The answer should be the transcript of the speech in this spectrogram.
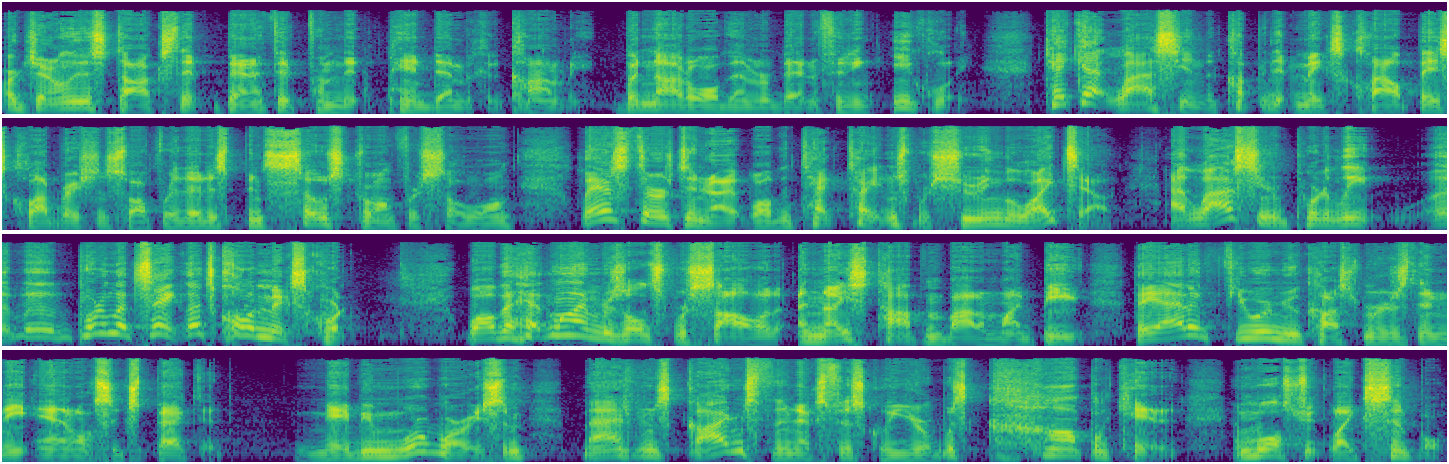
are generally the stocks that benefit from the pandemic economy, but not all of them are benefiting equally. Take Atlassian, the company that makes cloud-based collaboration software that has been so strong for so long. Last Thursday night, while the tech titans were shooting the lights out, Atlassian reportedly, uh, reported, let's say, let's call it a mixed quarter. While the headline results were solid, a nice top and bottom line beat, they added fewer new customers than the analysts expected maybe more worrisome, management's guidance for the next fiscal year was complicated, and Wall Street likes simple.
